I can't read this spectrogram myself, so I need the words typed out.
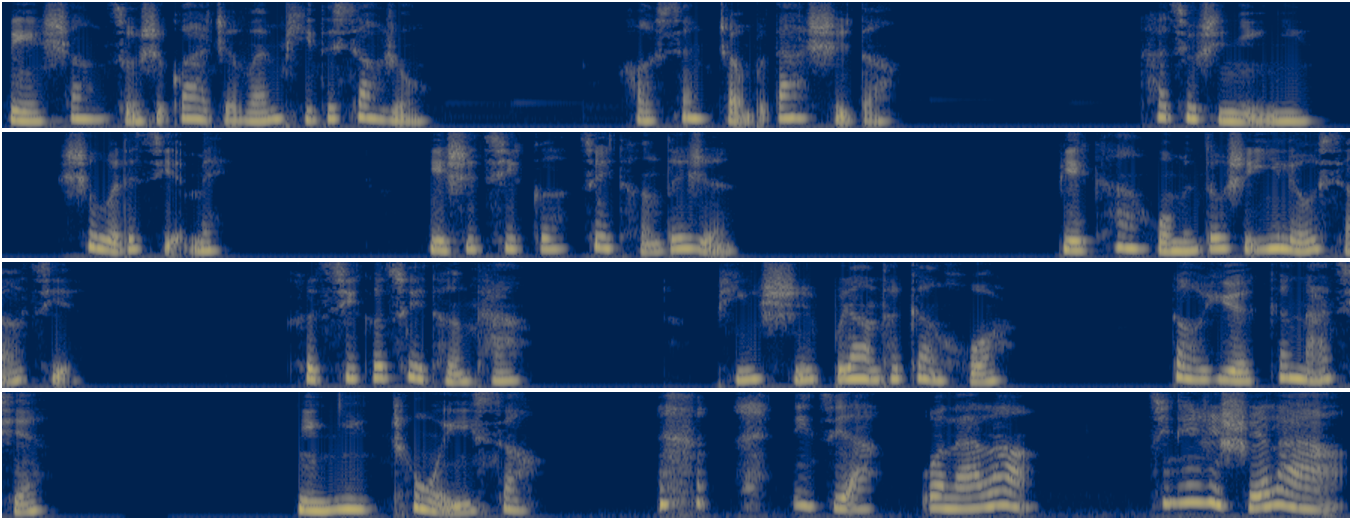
脸上总是挂着顽皮的笑容，好像长不大似的。她就是宁宁，是我的姐妹，也是七哥最疼的人。别看我们都是一流小姐，可七哥最疼她，平时不让她干活，到月干拿钱。宁宁冲我一笑：“ 丽姐，我来了，今天是谁来啊？”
